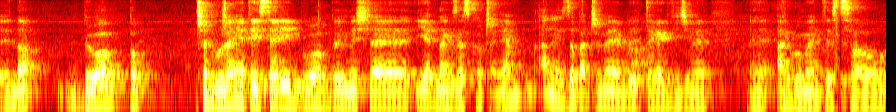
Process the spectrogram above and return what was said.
Y, no, było po, przedłużenie tej serii byłoby myślę jednak zaskoczeniem, ale zobaczymy, jakby tak jak widzimy y, argumenty są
